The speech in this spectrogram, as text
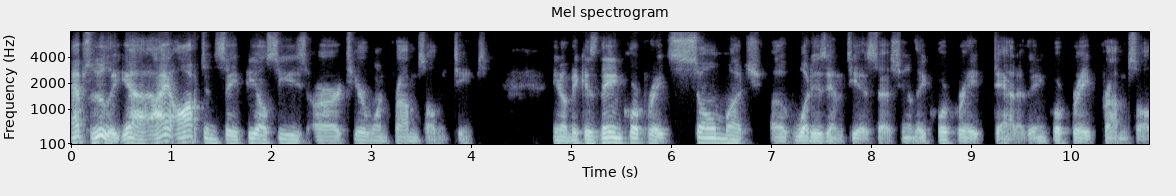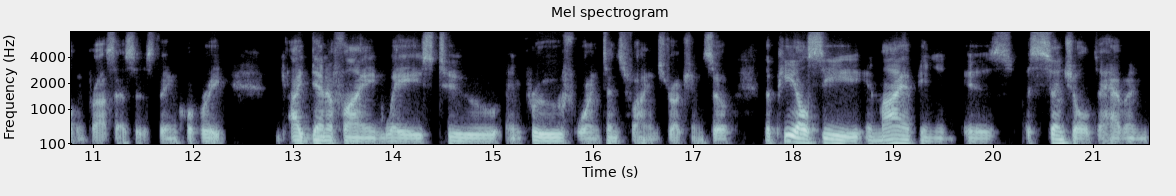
absolutely. Yeah. I often say plcs are tier one problem solving teams you know because they incorporate so much of what is mtss you know they incorporate data they incorporate problem solving processes they incorporate identifying ways to improve or intensify instruction. So the PLC, in my opinion, is essential to having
